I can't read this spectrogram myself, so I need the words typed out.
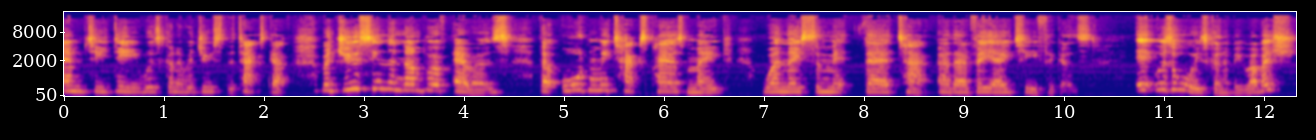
MTD was going to reduce the tax gap, reducing the number of errors that ordinary taxpayers make when they submit their ta- uh, their VAT figures. It was always going to be rubbish,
